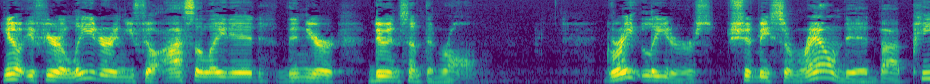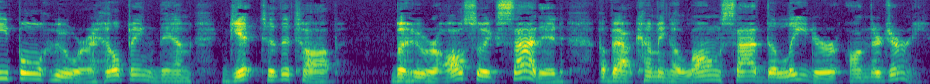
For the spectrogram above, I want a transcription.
You know, if you're a leader and you feel isolated, then you're doing something wrong. Great leaders should be surrounded by people who are helping them get to the top, but who are also excited about coming alongside the leader on their journey.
